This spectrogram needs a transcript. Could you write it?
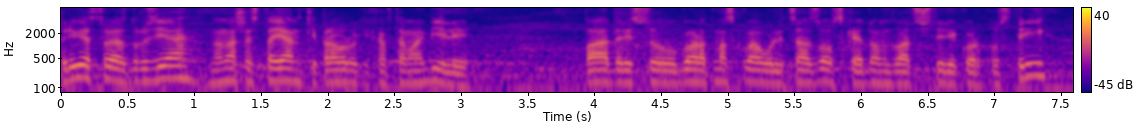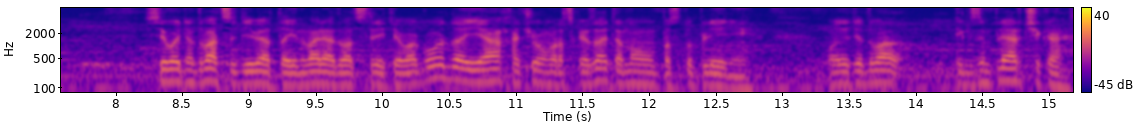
Приветствую вас, друзья, на нашей стоянке праворуких автомобилей по адресу город Москва, улица Азовская, дом 24, корпус 3. Сегодня 29 января 2023 года. Я хочу вам рассказать о новом поступлении. Вот эти два экземплярчика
